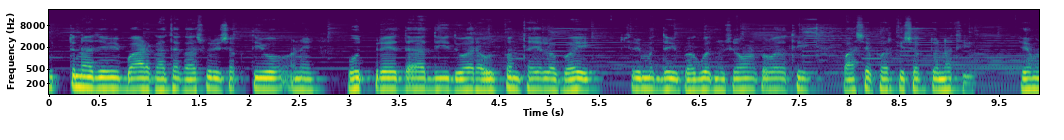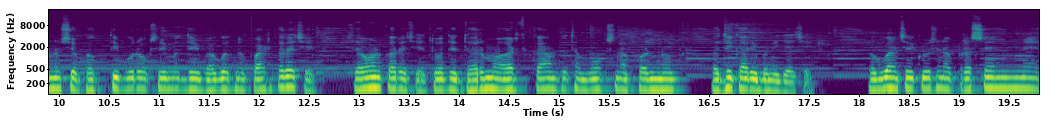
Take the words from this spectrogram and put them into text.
ઉત્તના જેવી બાળઘાતક આસુરી શક્તિઓ અને ભૂત પ્રેદાદી દ્વારા ઉત્પન્ન થયેલો ભય શ્રીમદ દેવી ભાગવતનું શ્રવણ કરવાથી પાસે ફરકી શકતો નથી. જે મનુષ્ય ભક્તિપૂર્વક શ્રીમદ દેવી ભાગવતનો પાઠ કરે છે શ્રવણ કરે છે, તો તે ધર્મ, અર્થ, કામ તથા મોક્ષના ફળનો અધિકારી બની જાય છે. ભગવાન શ્રી કૃષ્ણ પ્રસન્નને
